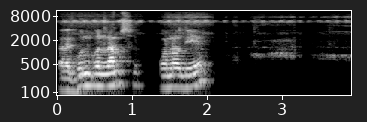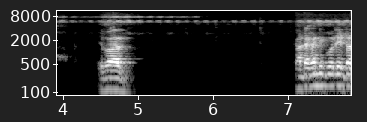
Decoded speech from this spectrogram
তাহলে গুণ করলাম পনেরো দিয়ে। এবার কাটাকাটি করে এটা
